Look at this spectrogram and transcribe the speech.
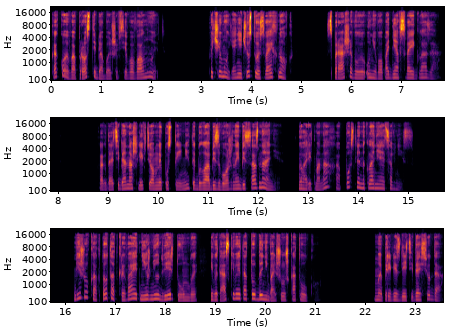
«Какой вопрос тебя больше всего волнует?» «Почему я не чувствую своих ног?» Спрашиваю у него, подняв свои глаза. Когда тебя нашли в темной пустыне, ты была обезвожена и без сознания», — говорит монах, а после наклоняется вниз. Вижу, как тот открывает нижнюю дверь тумбы и вытаскивает оттуда небольшую шкатулку. «Мы привезли тебя сюда,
